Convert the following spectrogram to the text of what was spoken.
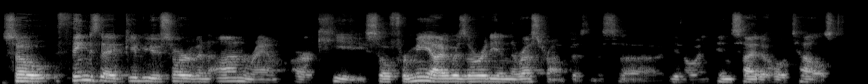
so things that give you sort of an on ramp are key. So for me, I was already in the restaurant business, uh, you know, inside of hotels,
